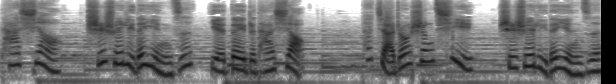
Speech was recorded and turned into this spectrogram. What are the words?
他笑，池水里的影子也对着他笑；他假装生气，池水里的影子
